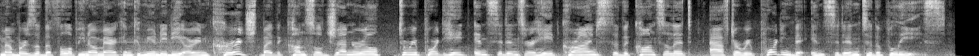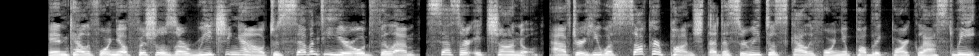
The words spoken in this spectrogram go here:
Members of the Filipino American community are encouraged by the Consul General to report hate incidents or hate crimes to the consulate after reporting the incident to the police. In California, officials are reaching out to 70-year-old Philam Cesar Echano after he was sucker punched at the Cerritos, California public park last week.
